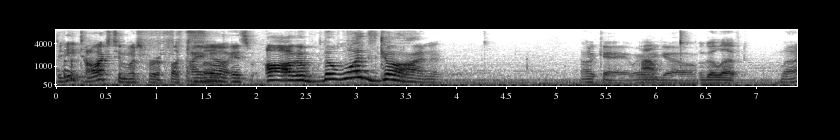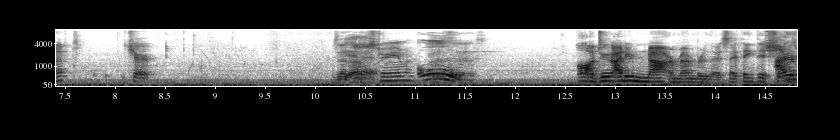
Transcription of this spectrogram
Dude, he talks too much for a fucking I boat. know it's oh the the wood's gone. Okay, where Wow. we go? I'll go left. Left? Sure. Is that Yeah. upstream? Oh. What is this? Oh, dude, I do not remember this. I think this shit I is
